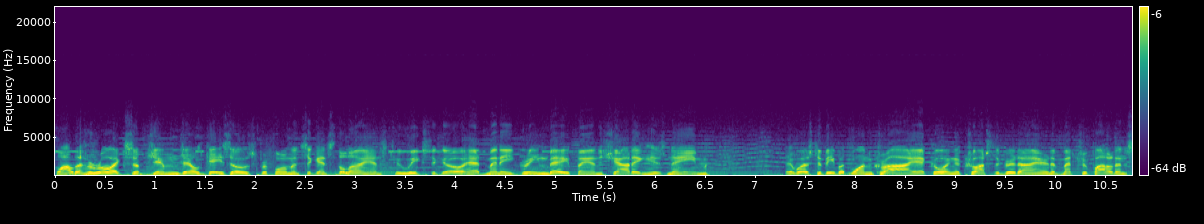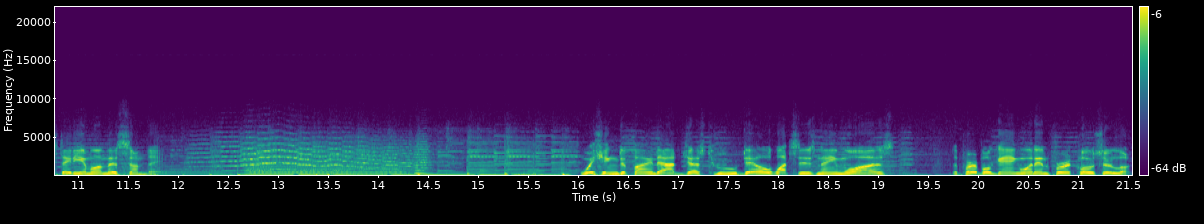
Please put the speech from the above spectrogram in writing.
While the heroics of Jim Del Gaizo's performance against the Lions two weeks ago had many Green Bay fans shouting his name, there was to be but one cry echoing across the gridiron of Metropolitan Stadium on this Sunday. Wishing to find out just who Del What's-His-Name was, the Purple Gang went in for a closer look.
